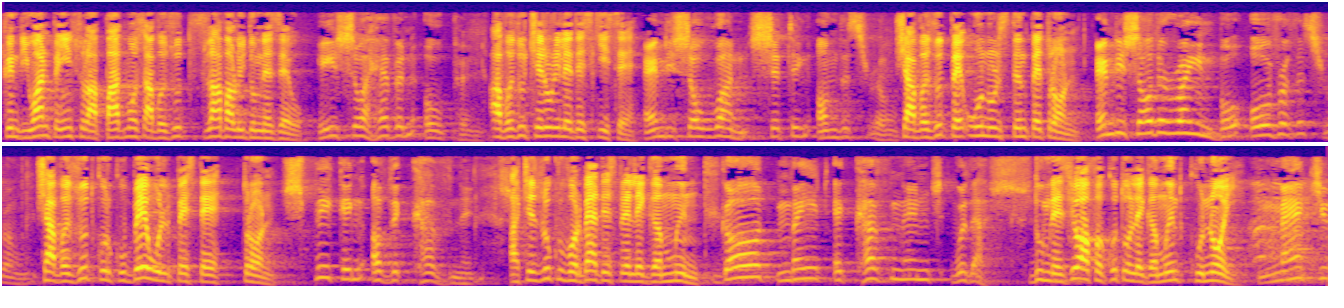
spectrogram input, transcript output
când Ioan pe insula Patmos a văzut slava lui Dumnezeu. he saw heaven open A văzut cerurile deschise and he saw one sitting on the throne. și a văzut pe unul stând pe tron And he saw the rainbow over the throne, și a văzut curcubeul peste tron. speaking of the covenant. Acest lucru vorbea despre legământ. God made a covenant with us. Dumnezeu a făcut un legământ cu noi. Matthew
